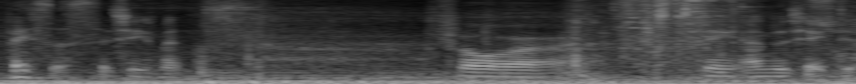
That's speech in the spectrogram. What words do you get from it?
Faceless achievements for being undetected.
